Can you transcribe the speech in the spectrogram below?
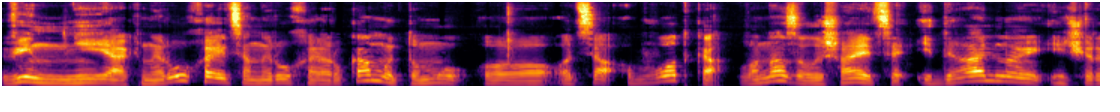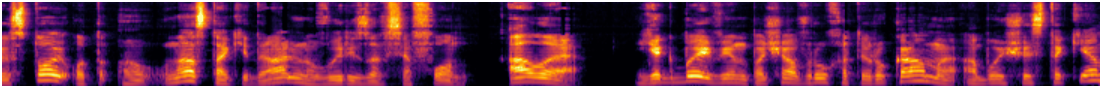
він ніяк не рухається, не рухає руками, тому о, оця обводка вона залишається ідеальною, і через той от, у нас так ідеально вирізався фон. Але якби він почав рухати руками або щось таке,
